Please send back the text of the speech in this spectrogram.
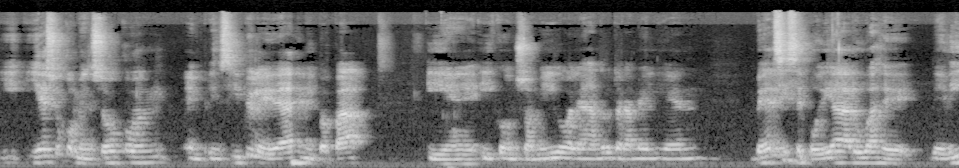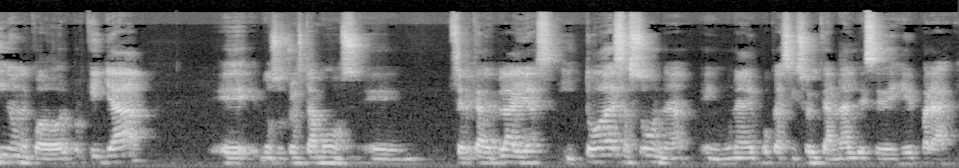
y, eso comenzó con, en principio, la idea de mi papá y, y, con su amigo Alejandro Taramelli en ver si se podía dar uvas de, de vino en Ecuador, porque ya eh, nosotros estamos cerca de playas y toda esa zona, en una época se hizo el canal de CDG para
